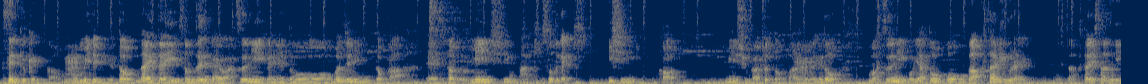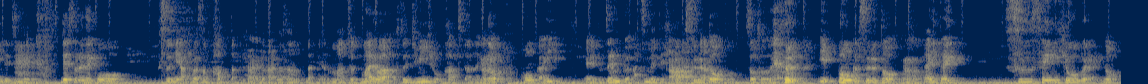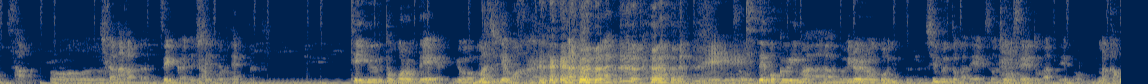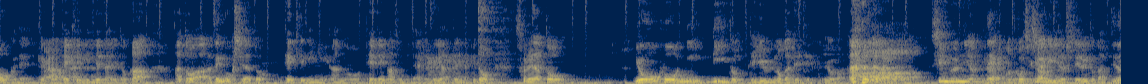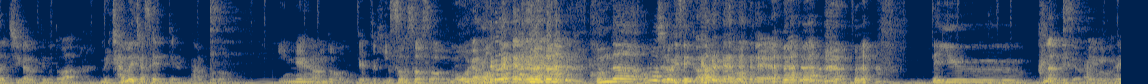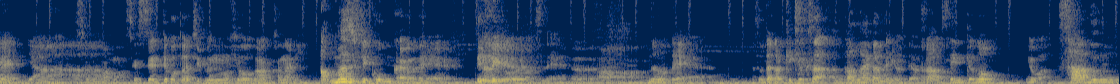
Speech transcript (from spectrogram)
選挙結果を見てみると、大体、その前回は普通に、えっ、と、まあ、自民とか、えー、多分民進、あ、その時は維新か民主かちょっとあれなんだけど、まあ、普通にこう野党候補が2人ぐらいでした。2人3人出てて、で、それでこう、普通に秋葉さん勝ったんだけど、秋葉さんだけど、まあちょっと前は普通に自民票勝ってたんだけど、う今回、えー、と全部集めて比較すると、そうそう、一本化すると、うん。大体数千票ぐらいの差。うんしかなかった、前回の時点ではね。っていうところで、要はマジでわからない。で、僕今、あの、いろいろこう、新聞とかで、その情勢とかっていうのを、まあ、河北で結構定期的に出たりとか、あとは全国紙だと定期的に、あの、定点観測みたいなやつやってんだけど、それだと、両方にリードっていうのが出てるの、要は。だから、新聞によってなるほ、どこっちがリードしてるとかっていうのが違うっていうことは、めちゃめちゃ競ってる。なるほど。因縁デッドヒート。そうそうそう。もうやばくない？こんな面白い選挙あると思って。っていう句なんですよ、なるほどねいやそっか、ーまあ、接戦ってことは自分の票がかなり、あ、マジで今回はね、でかいと思いますね。うんあなので、そうだから結局さ、あの考え方によってはさ、うん。選挙の、要は、差分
